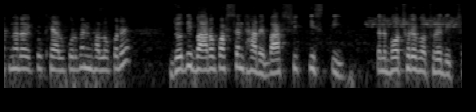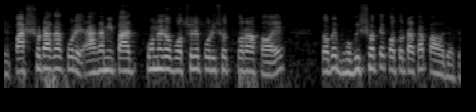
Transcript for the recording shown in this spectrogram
আপনারা একটু খেয়াল করবেন ভালো করে। যদি বারো পার্সেন্ট হারে বার্ষিক কিস্তি তাহলে বছরে বছরে দিচ্ছে। পাঁচশো টাকা করে আগামী পাঁচ, পনেরো বছরে পরিশোধ করা হয়, তবে ভবিষ্যতে কত টাকা পাওয়া যাবে?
